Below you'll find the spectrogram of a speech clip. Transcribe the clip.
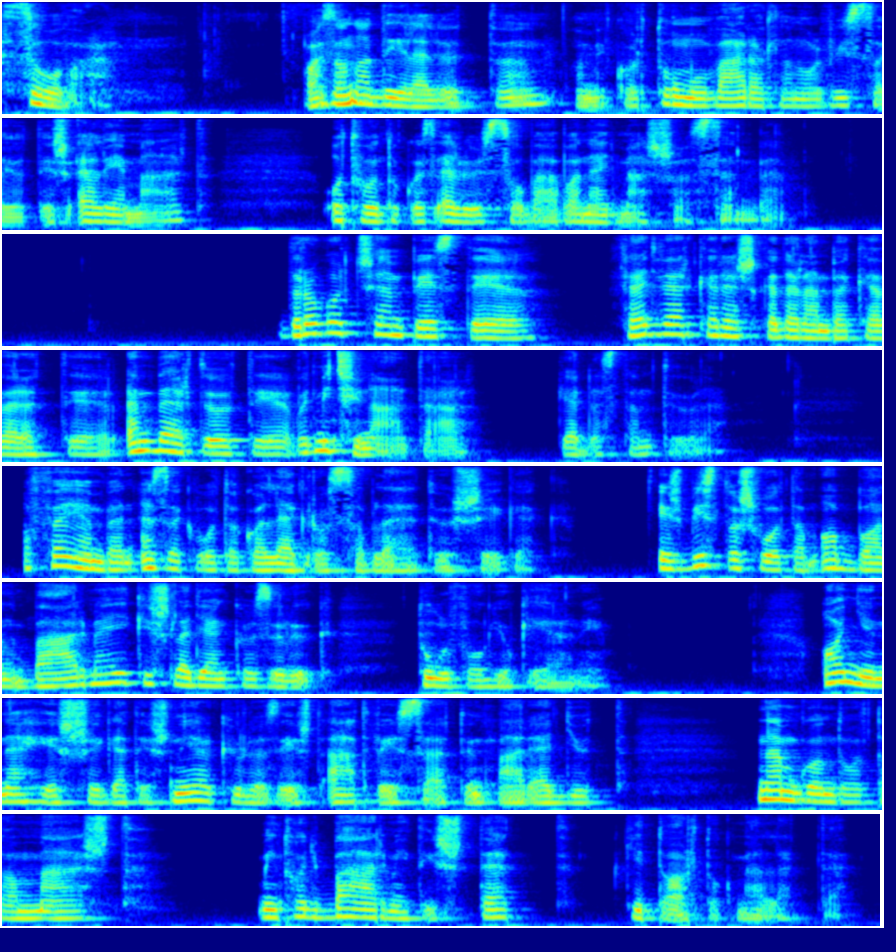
Szóval, azon a délelőttön, amikor Tomó váratlanul visszajött és elém állt, ott voltunk az előszobában egymással szemben. Drogot csempésztél, fegyverkereskedelembe keveredtél, embert öltél, vagy mit csináltál? Kérdeztem tőle. A fejemben ezek voltak a legrosszabb lehetőségek, és biztos voltam abban, bármelyik is legyen közülük, túl fogjuk élni. Annyi nehézséget és nélkülözést átvészeltünk már együtt, nem gondoltam mást, mint hogy bármit is tett, kitartok mellette.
